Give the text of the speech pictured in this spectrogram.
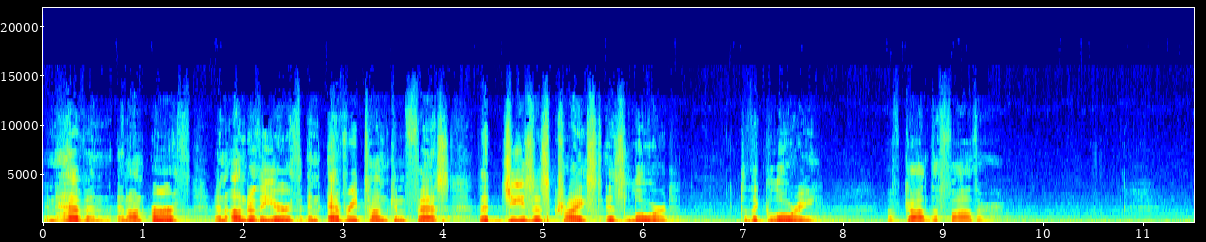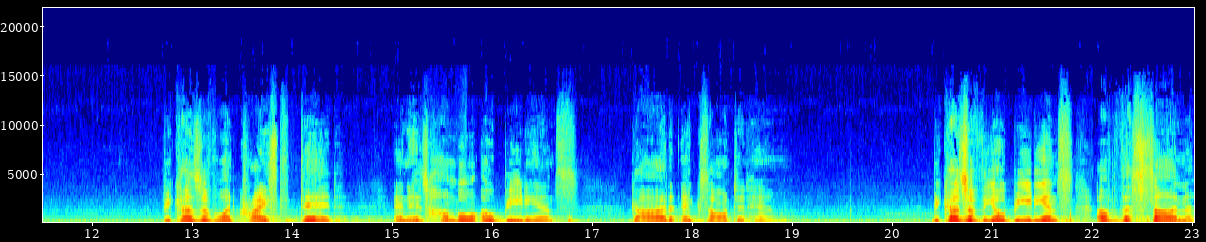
in heaven and on earth and under the earth, and every tongue confess that Jesus Christ is Lord to the glory of God the Father. Because of what Christ did and his humble obedience, God exalted him. Because of the obedience of the Son,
